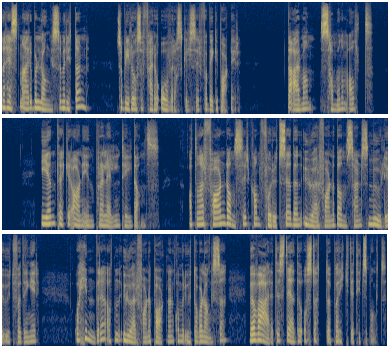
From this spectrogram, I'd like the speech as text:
Når hesten er i balanse med rytteren, så blir det også færre overraskelser for begge parter. Da er man sammen om alt. Igjen trekker Arne inn parallellen til dans at en erfaren danser kan forutse den uerfarne danserens mulige utfordringer, og hindre at den uerfarne partneren kommer ut av balanse ved å være til stede og støtte på riktig tidspunkt,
